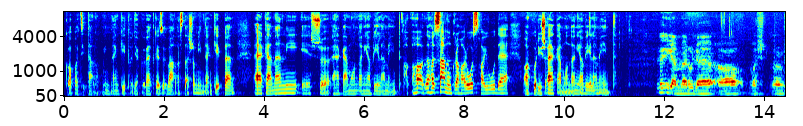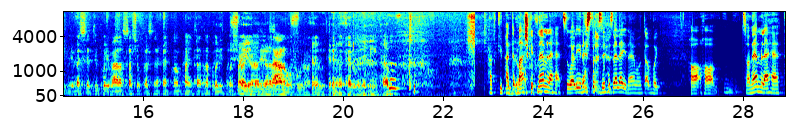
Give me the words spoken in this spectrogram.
kapacitálok mindenkit, hogy a következő választásra mindenképpen el kell menni, és el kell mondani a véleményt. Ha, ha számunkra, ha rossz, ha jó, de akkor is el kell mondani a véleményt. Igen, mert ugye, a, most ugye beszéltük, hogy választások lesznek meg kampány, tehát akkor itt most megint azért az államok fognak előtérbe kerülni inkább. Hát, ki hát másképp nem lehet, szóval én ezt azért az elején elmondtam, hogy ha, ha szóval nem lehet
